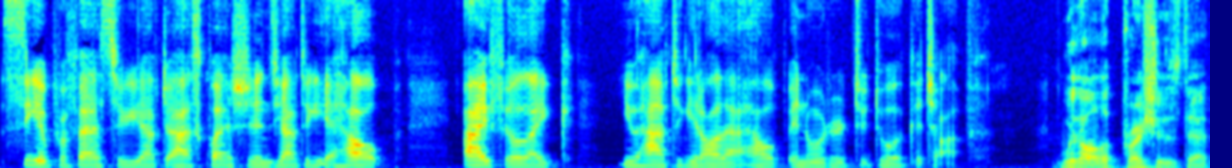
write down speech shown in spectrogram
see a professor, you have to ask questions, you have to get help. I feel like you have to get all that help in order to do a good job. With all the pressures that,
